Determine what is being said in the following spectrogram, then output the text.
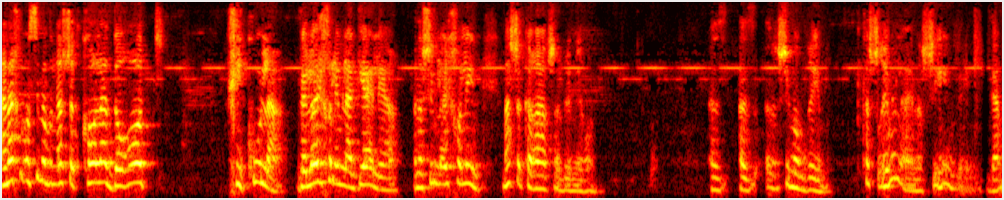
אנחנו עושים עבודה שכל הדורות חיכו לה, ולא יכולים להגיע אליה. אנשים לא יכולים. מה שקרה עכשיו במירון. אז, אז אנשים אומרים, מתקשרים אליי אנשים, וגם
